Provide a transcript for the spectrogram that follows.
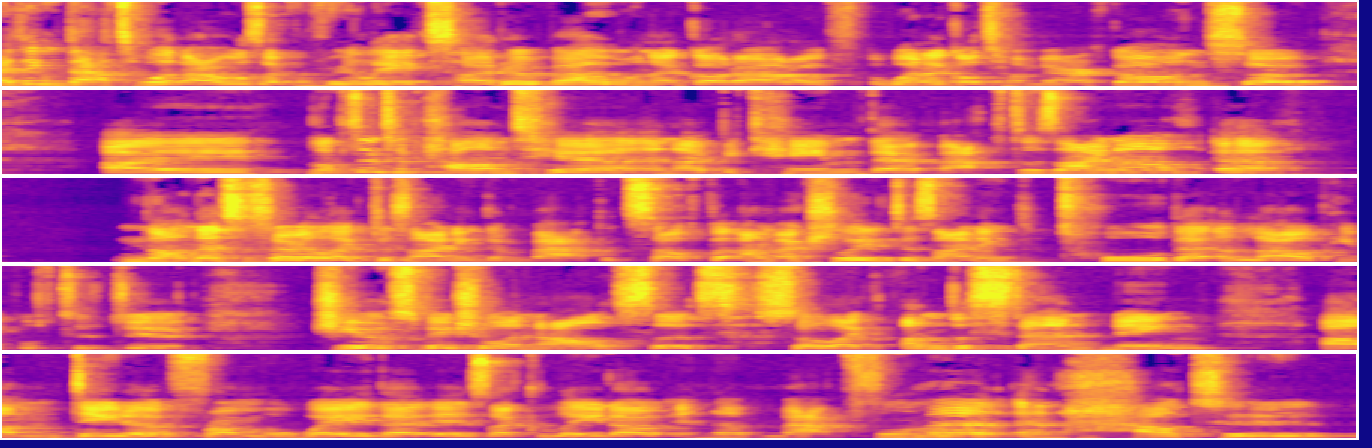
I think that's what I was like really excited about when I got out of when I got to America, and so I looked into Palantir and I became their map designer. Uh, not necessarily like designing the map itself, but I'm actually designing the tool that allow people to do geospatial analysis. So like understanding um, data from a way that is like laid out in a map format and how to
